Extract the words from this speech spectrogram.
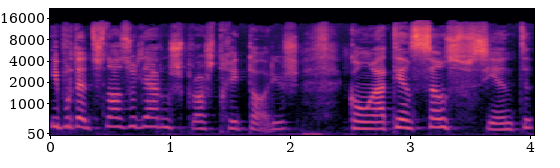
E, portanto, se nós olharmos para os territórios com a atenção suficiente,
